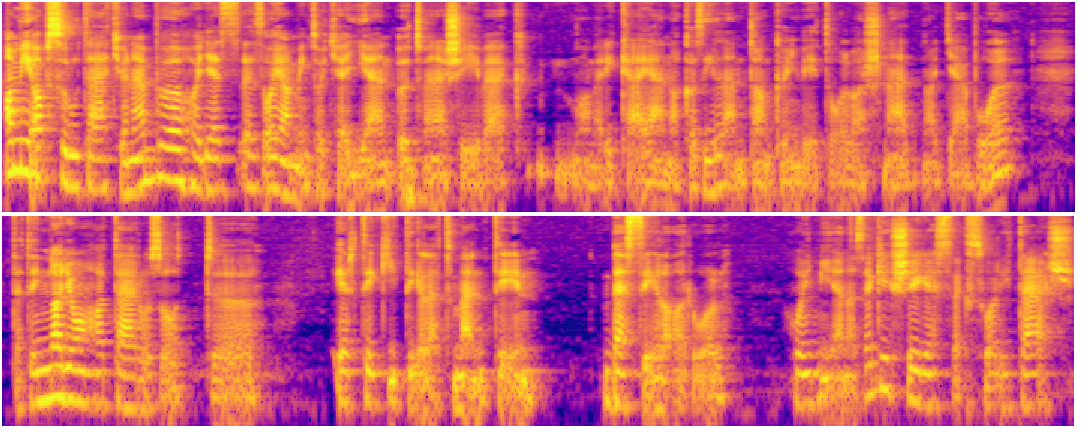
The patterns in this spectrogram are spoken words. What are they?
ami abszolút átjön ebből, hogy ez, ez olyan, mint hogyha egy ilyen 50-es évek Amerikájának az illemtankönyvét olvasnád nagyjából. Tehát egy nagyon határozott értékítélet mentén beszél arról, hogy milyen az egészséges szexualitás,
